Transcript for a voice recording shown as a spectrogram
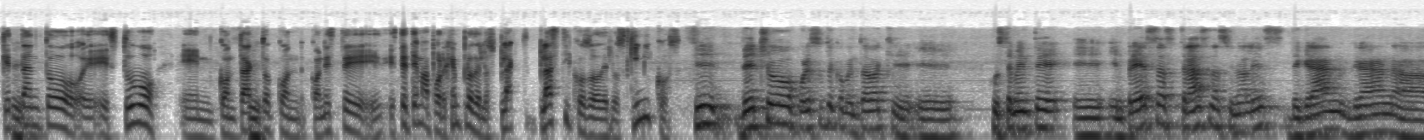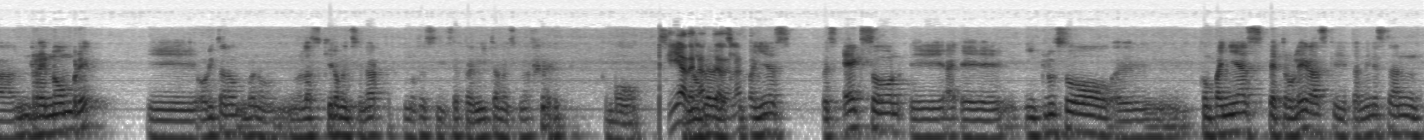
qué tanto eh, estuvo en contacto con, con, este, este tema, por ejemplo, de los plásticos o de los químicos. Sí, de hecho, por eso te comentaba que eh, justamente empresas transnacionales de gran, gran ah, renombre y ahorita no, bueno, no las quiero mencionar, no sé si se permita mencionar como sí, adelante, de las compañías, pues Exxon, eh, eh, incluso eh, compañías petroleras que también están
